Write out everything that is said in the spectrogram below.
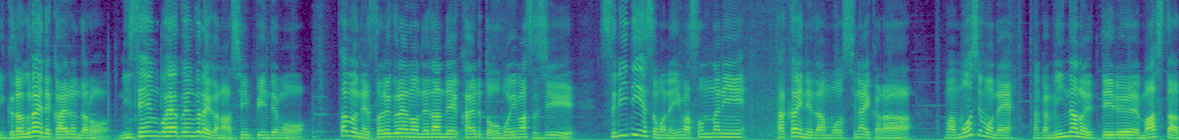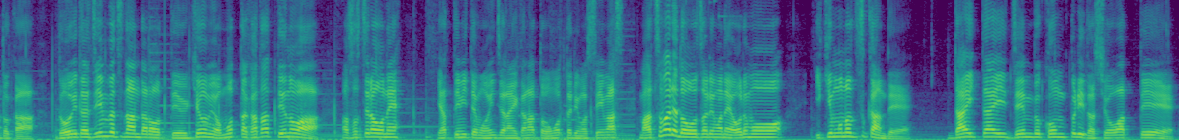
いくらぐらいで買えるんだろう2500円ぐらいかな新品でも多分ねそれぐらいの値段で買えると思いますし 3DS もね今そんなに高い値段もしないからまあもしもねなんかみんなの言っているマスターとかどういった人物なんだろうっていう興味を持った方っていうのは、まあ、そちらをねやってみてもいいんじゃないかなと思ったりもしています。まあ、集まれ動物りもね、俺も生き物図鑑で大体全部コンプリートし終わって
